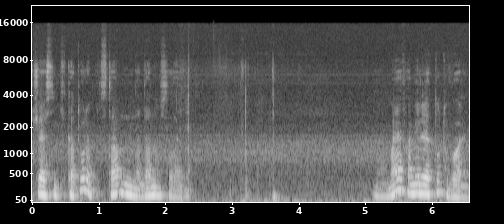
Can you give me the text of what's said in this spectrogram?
участники которой представлены на данном слайде. Моя фамилия тут Валин.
